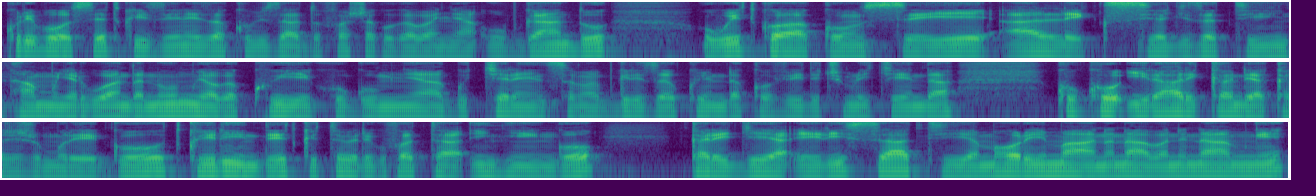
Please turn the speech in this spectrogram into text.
kuri bose. Twizeye neza ko bizadufasha kugabanya ubwandu. Uwitwa konseye alex yagize ati nta munyarwanda n'umwe wagakwiye kugumya gukerensa amabwiriza yo kwirinda covid cumi n'icyenda kuko irahari kandi yakajije umurego. Twirinde twitabire gufata inkingo. Karegeya elisa ati amahoro y'imana nabane namwe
